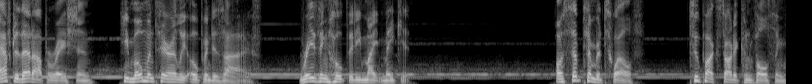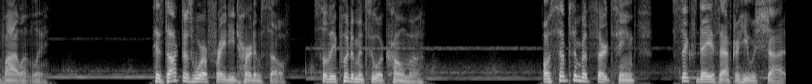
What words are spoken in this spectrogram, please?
After that operation, he momentarily opened his eyes, raising hope that he might make it. On September 12th, Tupac started convulsing violently. His doctors were afraid he'd hurt himself, so they put him into a coma. On September 13th, six days after he was shot,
